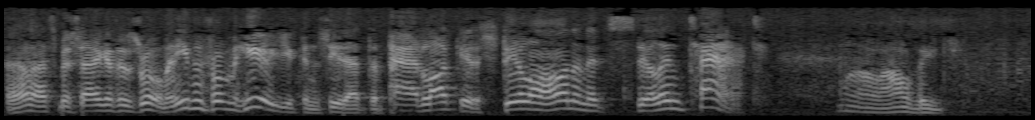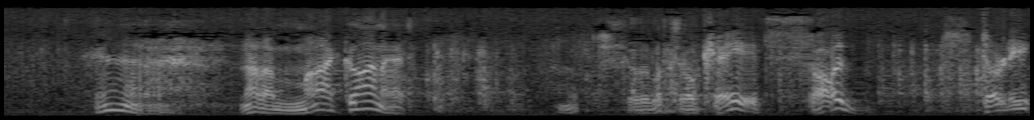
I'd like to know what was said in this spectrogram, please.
Well, that's Miss Agatha's room. And even from here, you can see that the padlock is still on and it's still intact. Well, I'll be. Yeah, not a mark on it. It's, it looks okay. It's solid, sturdy.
